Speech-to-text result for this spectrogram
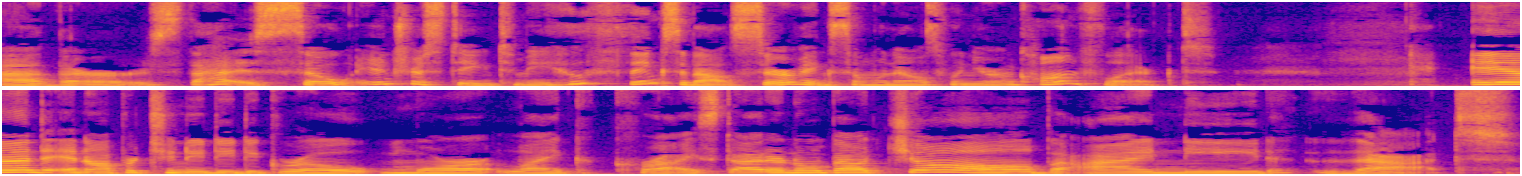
others. That is so interesting to me. Who thinks about serving someone else when you're in conflict? And an opportunity to grow more like Christ. I don't know about y'all, but I need that.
